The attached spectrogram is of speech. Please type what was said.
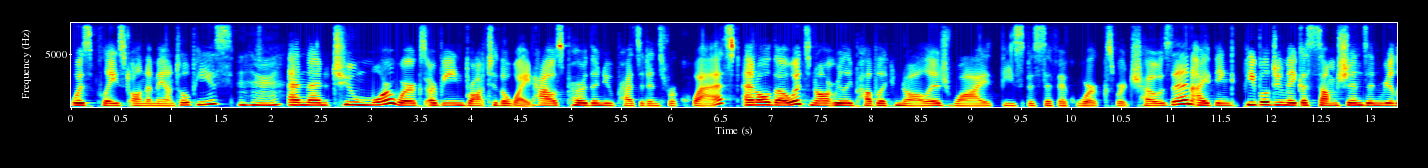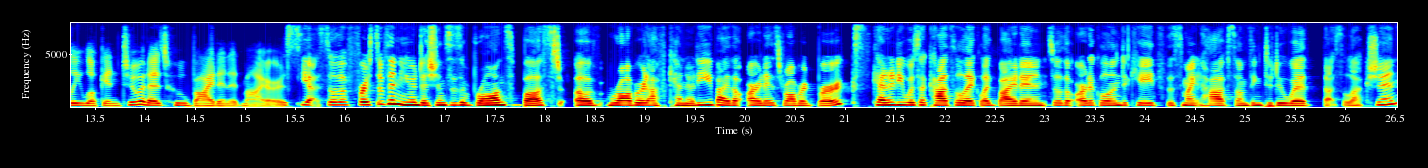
was placed on the mantelpiece. Mm-hmm. And then two more works are being brought to the White House per the new president's request. And although it's not really public knowledge why these specific works were chosen, I think people do make assumptions and really look into it as who Biden admires. Yeah, so the first of the new additions is a bronze bust of Robert F. Kennedy by the artist Robert Berks. Kennedy was a Catholic like Biden, so the article indicates this might have have something to do with that selection.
